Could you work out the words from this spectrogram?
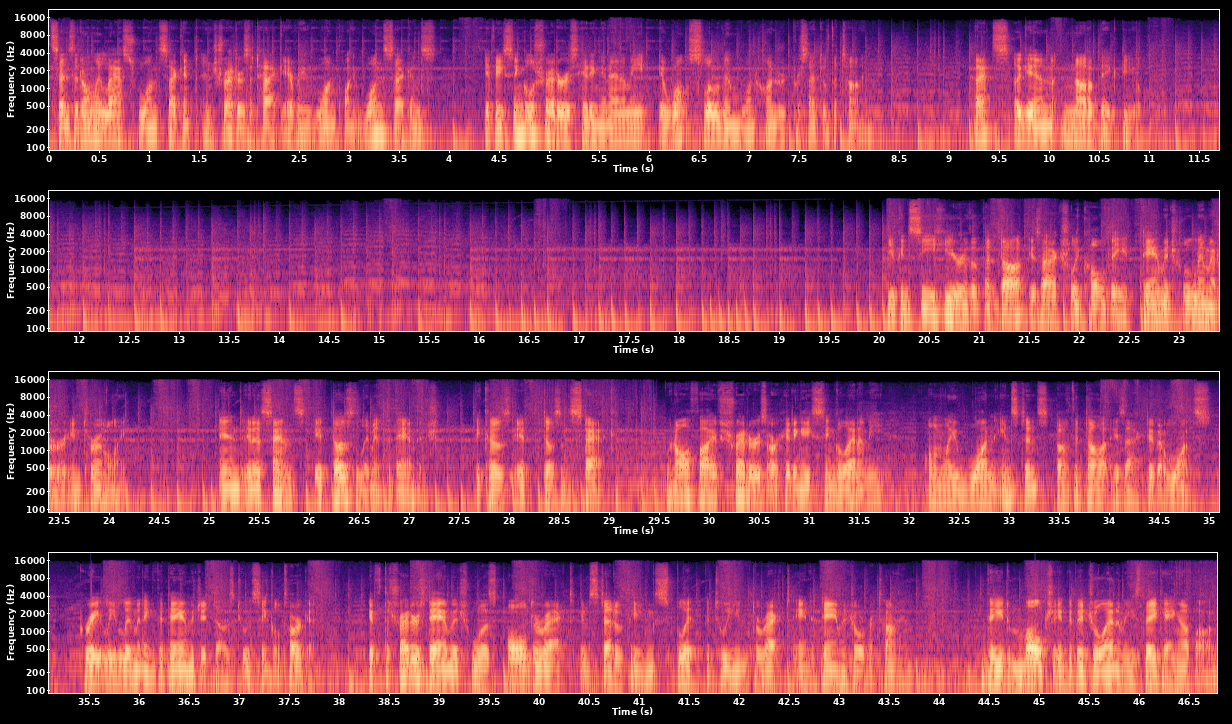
Since it only lasts 1 second and shredders attack every 1.1 seconds, if a single shredder is hitting an enemy, it won't slow them 100% of the time. That's, again, not a big deal. You can see here that the dot is actually called a damage limiter internally. And in a sense, it does limit the damage, because it doesn't stack. When all five shredders are hitting a single enemy, only one instance of the dot is active at once, greatly limiting the damage it does to a single target. If the shredder's damage was all direct instead of being split between direct and damage over time, they'd mulch individual enemies they gang up on.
